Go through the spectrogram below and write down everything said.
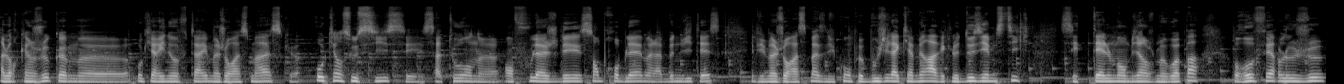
Alors qu'un jeu comme euh, Ocarina of Time, Majora's Mask, aucun souci, ça tourne en Full HD sans problème à la bonne vitesse. Et puis Majora's Mask, du coup, on peut bouger la caméra avec le deuxième stick. C'est tellement bien, je me vois pas refaire le jeu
